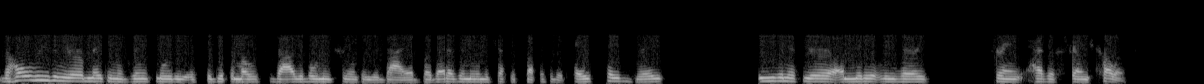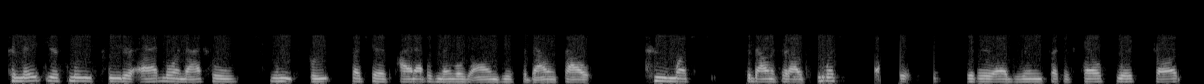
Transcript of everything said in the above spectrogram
the whole reason you're making a green smoothie is to get the most valuable nutrients in your diet, but that doesn't mean that you have to suffer to the taste. Tastes great, even if you're immediately very strange, has a strange color. To make your smoothie sweeter, add more natural sweet fruits such as pineapples, mangoes, oranges to balance out too much to balance it out too much. Bitter uh, greens such as kale, Swiss, chard.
